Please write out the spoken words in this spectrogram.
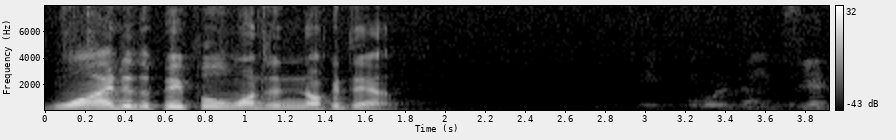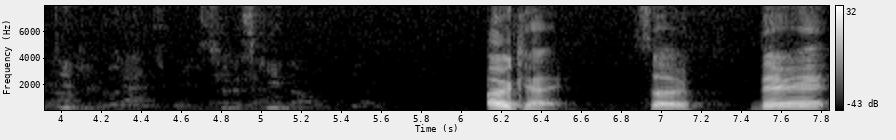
why do the people want to knock it down? Okay. So they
